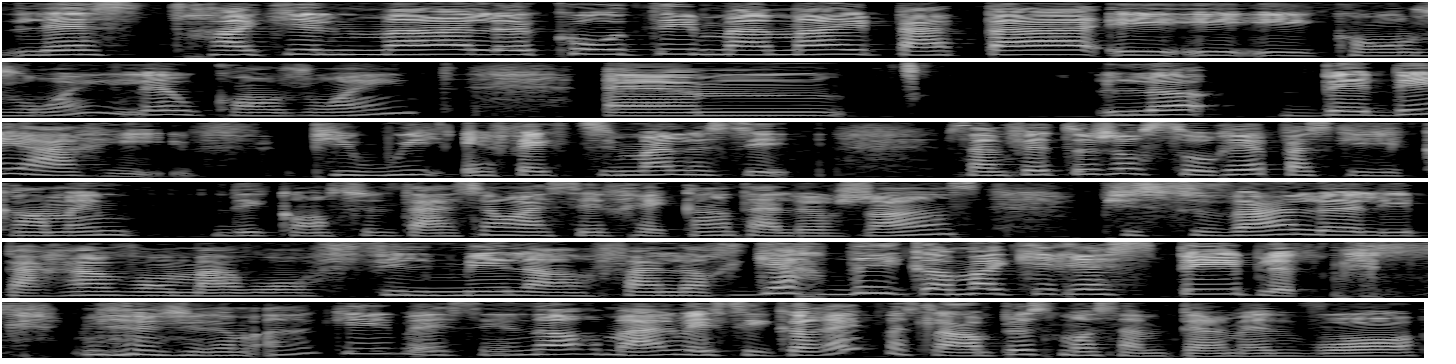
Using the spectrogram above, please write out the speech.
laisse tranquillement le côté maman et papa et, et- et conjoint, là, ou conjointe. euh, là, bébé arrive. Puis oui, effectivement, là, c'est, ça me fait toujours sourire parce qu'il y a quand même des consultations assez fréquentes à l'urgence. Puis souvent, là, les parents vont m'avoir filmé l'enfant. Là, regardez comment il respire. Puis là, j'ai comme, OK, ben c'est normal. Mais c'est correct parce qu'en plus, moi, ça me permet de voir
